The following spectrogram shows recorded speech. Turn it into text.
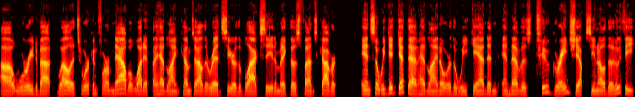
uh, worried about well, it's working for them now, but what if a headline comes out of the Red Sea or the Black Sea to make those funds cover? And so we did get that headline over the weekend, and and there was two grain ships. You know, the Houthi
